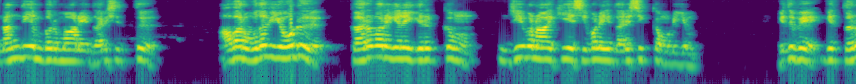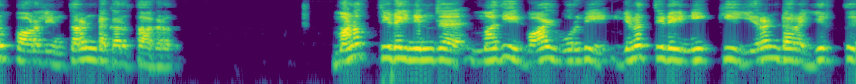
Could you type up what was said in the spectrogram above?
நந்தியம் பெருமானை தரிசித்து அவர் உதவியோடு கருவறையிலே இருக்கும் ஜீவனாகிய சிவனை தரிசிக்க முடியும். இதுவே இத்திருப்பாடலின் திரண்ட கருத்தாகிறது. மனத்திடை நின்ற மதி வாழ் உருவி இனத்திடை நீக்கி இரண்டர ஈர்த்து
